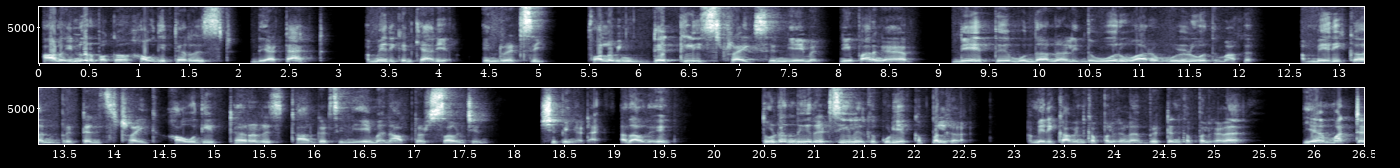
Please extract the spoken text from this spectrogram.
ஆனால் இன்னொரு பக்கம் Houthi terrorist the attacked American carrier in Red Sea following deadly strikes in Yemen நீங்கள் பாருங்க நேற்று முந்தா நாள் இந்த ஒரு வாரம் முழுவதுமாக America and Britain strike Houthi terrorist targets in Yemen after surge in shipping attack அதாவது தொடர்ந்து ரெட்சியில் இருக்கக்கூடிய கப்பல்களை அமெரிக்காவின் கப்பல்களை பிரிட்டன் கப்பல்களை ஏன் மற்ற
